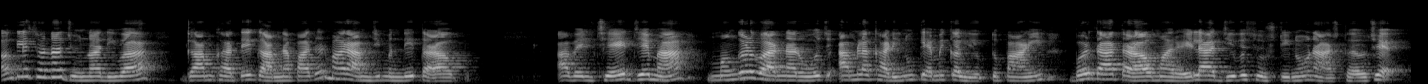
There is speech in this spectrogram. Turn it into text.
અંકલેશ્વરના જૂના દીવા ગામ ખાતે ગામના પાદરમાં રામજી મંદિર તળાવ આવેલ છે, જેમાં મંગળવારના રોજ આમલા ખાડીનું કેમિકલયુક્ત પાણી ભળતા તળાવમાં રહેલા જીવસૃષ્ટિનો નાશ થયો છે.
